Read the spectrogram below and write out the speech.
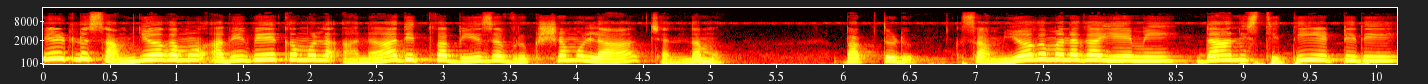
ఇట్లు సంయోగము అవివేకముల అనాదిత్వ బీజ వృక్షముల చందము. భక్తుడు సంయోగమనగా ఏమి? దాని స్థితి ఎట్టిది?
